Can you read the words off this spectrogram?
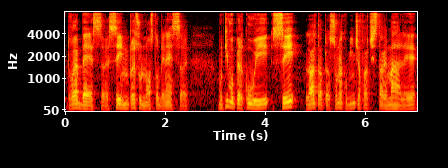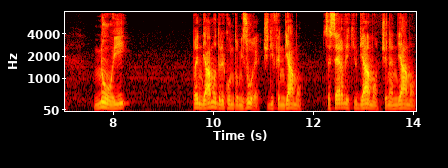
dovrebbe essere sempre sul nostro benessere. Motivo per cui se l'altra persona comincia a farci stare male, noi prendiamo delle contromisure, ci difendiamo, se serve chiudiamo, ce ne andiamo.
